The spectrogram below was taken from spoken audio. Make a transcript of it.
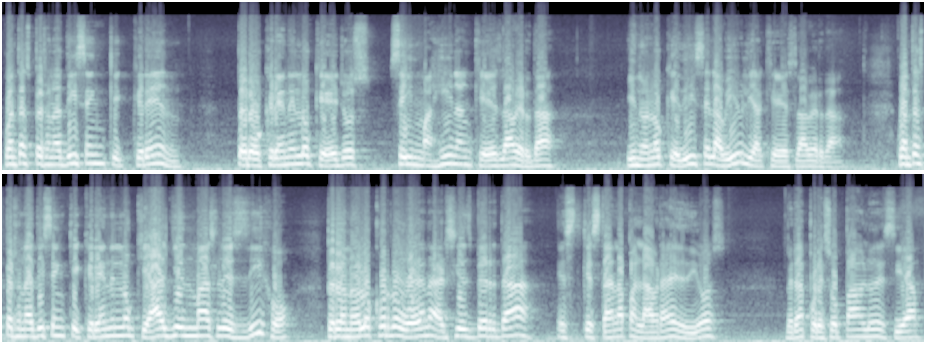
¿Cuántas personas dicen que creen, pero creen en lo que ellos se imaginan que es la verdad y no en lo que dice la Biblia que es la verdad? ¿Cuántas personas dicen que creen en lo que alguien más les dijo, pero no lo corroboran a ver si es verdad, es que está en la palabra de Dios? ¿Verdad? Por eso Pablo decía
